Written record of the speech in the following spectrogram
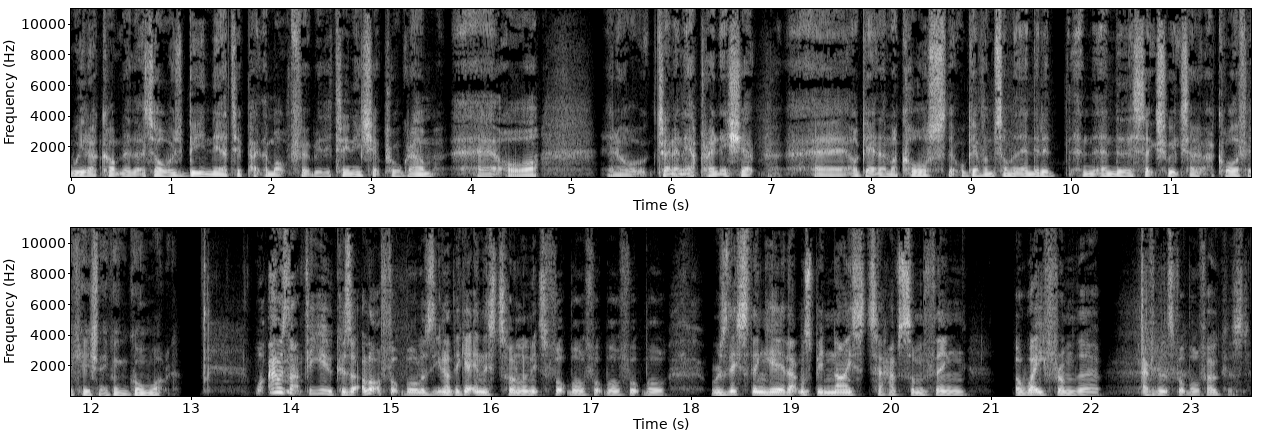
we're a company that's always been there to pick them up for the traineeship program uh, or you know, training the apprenticeship uh, or getting them a course that will give them something at the end of the, end of the six weeks, a, a qualification they can go and work. Well, how's that for you? Because a lot of footballers, you know, they get in this tunnel and it's football, football, football. Whereas this thing here, that must be nice to have something away from the everything that's football focused.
